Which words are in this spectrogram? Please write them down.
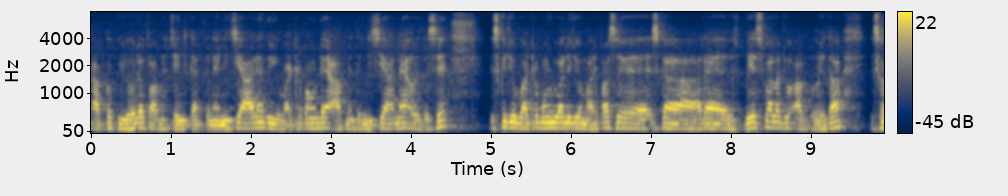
آپ کا کوئی اور ہے تو آپ نے چینج کر دینا ہے۔ نیچے آ رہے ہیں تو یہ واٹر باؤنڈ ہے آپ نے ادھر نیچے آنا ہے اور ادھر سے اس کے جو واٹر باؤنڈ والی جو ہمارے پاس اس کا آ رہا ہے بیس والا جو ہوئے گا، اس کا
